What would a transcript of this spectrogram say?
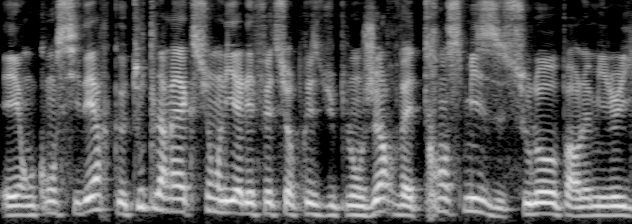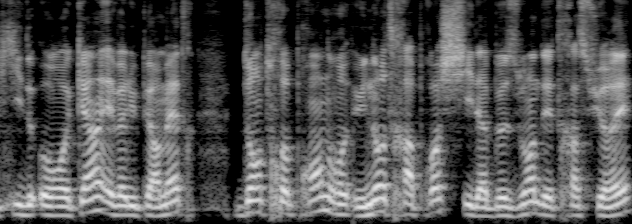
et on considère que toute la réaction liée à l'effet de surprise du plongeur va être transmise sous l'eau par le milieu liquide au requin et va lui permettre d'entreprendre une autre approche s'il a besoin d'être assuré.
